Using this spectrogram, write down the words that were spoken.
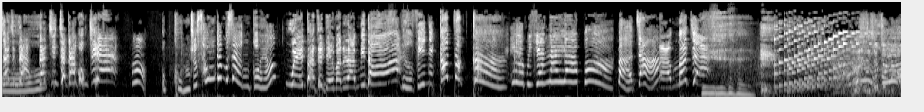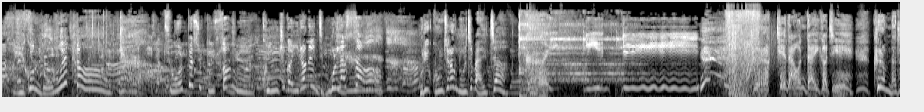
짜증나! 나 진짜 나 공주야! 응, 공주 성대모사 한 거야? 왜 다들 내 말을 안 믿어? 루비니까 바꿔! 여보잖아, 여보! 맞아! 안 맞아! 이건 너무했다. 주얼펫이 불쌍해. 공주가 이런 애인지 몰랐어. 우리 공주랑 놀지 말자. 그렇게 나온다 이거지. 그럼 나도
